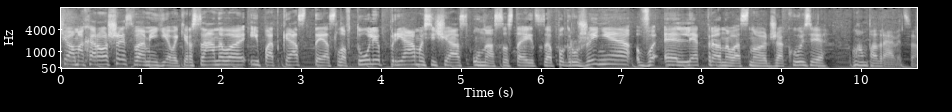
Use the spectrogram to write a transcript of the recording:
Чао, мои хорошие, с вами Ева Кирсанова и подкаст «Тесла в Туле». Прямо сейчас у нас состоится погружение в электроновостное джакузи. Вам понравится.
